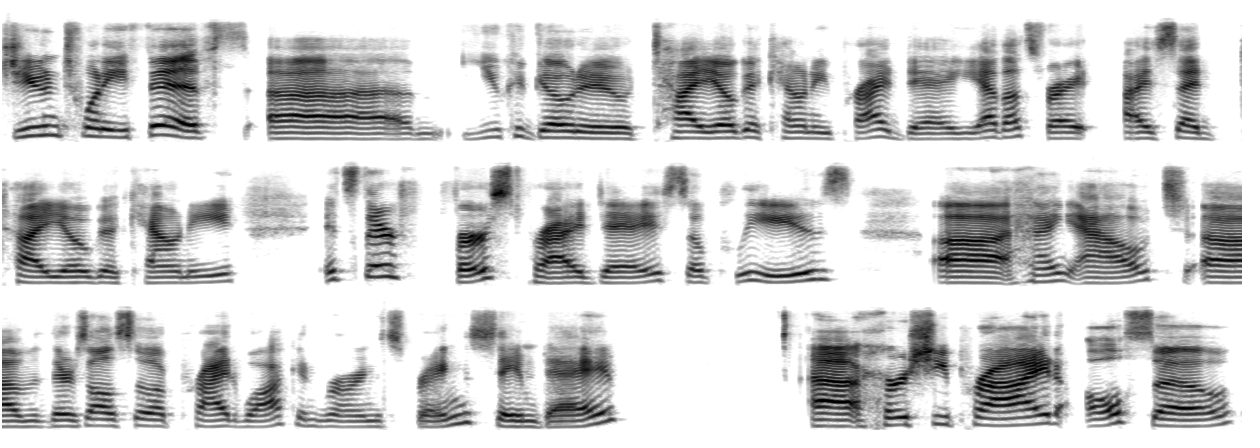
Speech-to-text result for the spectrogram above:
June 25th, um, you could go to Tioga County Pride Day. Yeah, that's right. I said Tioga County. It's their first Pride Day. So please uh, hang out. Um, there's also a Pride Walk in Roaring Springs, same day. Uh, Hershey Pride, also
